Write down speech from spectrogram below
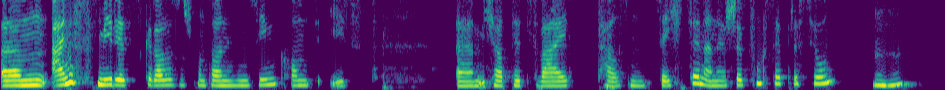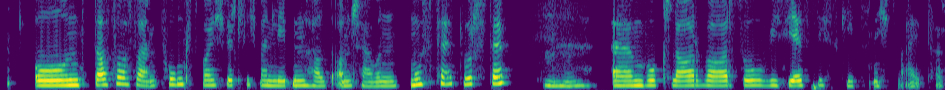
Ähm, eines, was mir jetzt gerade so spontan in den Sinn kommt, ist, ähm, ich hatte 2016 eine Erschöpfungsdepression. Mhm. Und das war so ein Punkt, wo ich wirklich mein Leben halt anschauen musste, durfte, mhm. ähm, wo klar war, so wie es jetzt ist, geht es nicht weiter.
